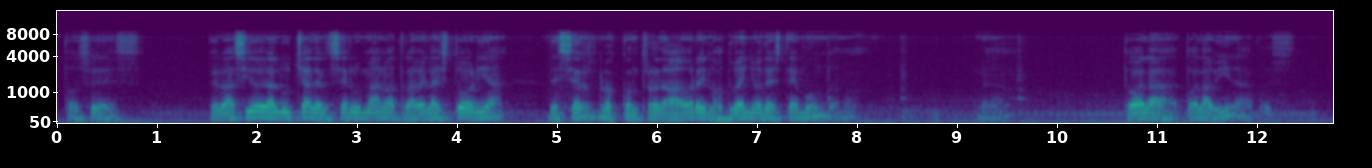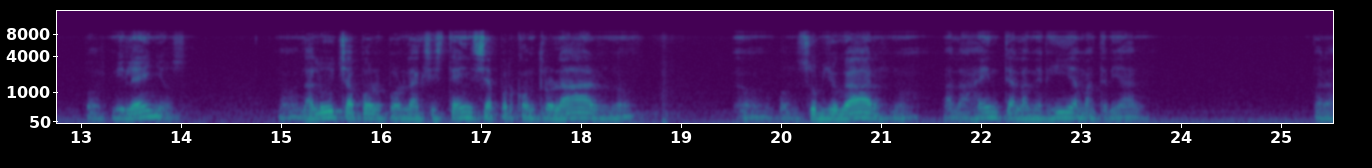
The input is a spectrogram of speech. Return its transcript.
Entonces, pero ha sido la lucha del ser humano a través de la historia de ser los controladores y los dueños de este mundo. ¿no? Toda la, toda la vida, pues, por milenios. La lucha por, por, la existencia, por controlar, ¿no? por subyugar a la gente, a la energía material, para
